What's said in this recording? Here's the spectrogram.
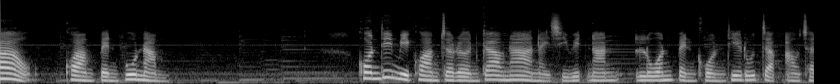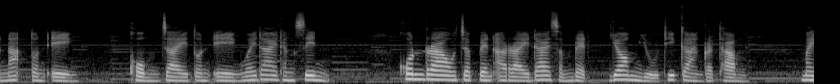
9. ความเป็นผู้นำคนที่มีความเจริญก้าวหน้าในชีวิตนั้น ล้วนเป็นคนที่รู้จักเอาชนะตนเองข่มใจตนเองไว้ได้ทั้งสิ้น คนเราจะเป็นอะไรได้สำเร็จย่อมอยู่ที่การกระทำไม่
